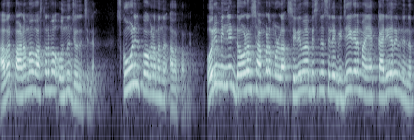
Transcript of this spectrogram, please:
അവർ പണമോ വസ്ത്രമോ ഒന്നും ചോദിച്ചില്ല. സ്കൂളിൽ പോകണമെന്ന് അവർ പറഞ്ഞു. ഒരു മില്യൺ ഡോളർ ശമ്പളമുള്ള സിനിമാ ബിസിനസ്സിലെ വിജയകരമായ കരിയറിൽ നിന്നും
